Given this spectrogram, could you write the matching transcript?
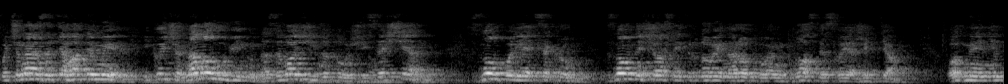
починає затягати мир і кличе на нову війну, називаючи до того, що й священник. Знов поліється кров, знов нещасний трудовий народ повинен вкласти своє життя. Однині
